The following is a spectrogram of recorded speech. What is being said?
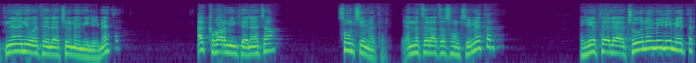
اثنان وثلاثون مليمتر. أكبر من ثلاثة سنتيمتر. لأن ثلاثة سنتيمتر هي ثلاثون مليمتر.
